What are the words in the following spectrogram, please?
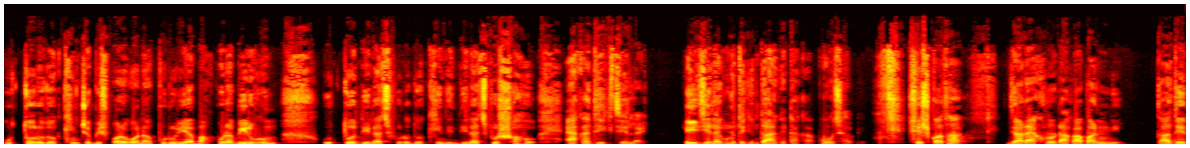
উত্তর ও দক্ষিণ চব্বিশ পরগনা, পুরুলিয়া, বাঁকুড়া, বীরভূম, উত্তর দিনাজপুর ও দক্ষিণ দিনাজপুর সহ একাধিক জেলায়। এই জেলাগুলোতে কিন্তু আগে টাকা পৌঁছাবে। শেষ কথা, যারা এখনও টাকা পাননি, তাদের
